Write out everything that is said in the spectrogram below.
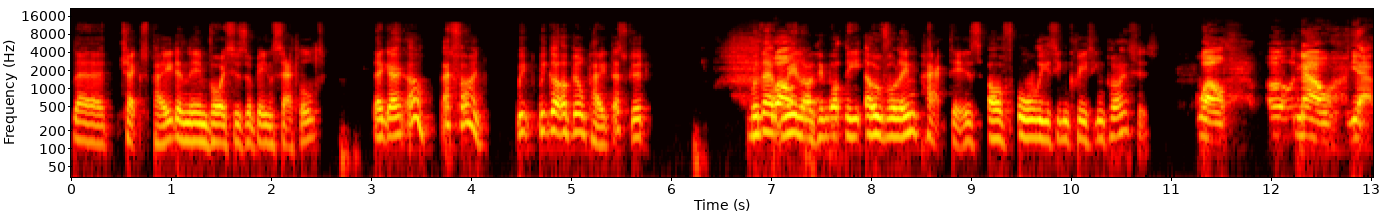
their checks paid and the invoices are being settled, they're going, Oh, that's fine. We we got a bill paid, that's good. Without Well- realizing what the overall impact is of all these increasing prices. Well, uh, now, yeah,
